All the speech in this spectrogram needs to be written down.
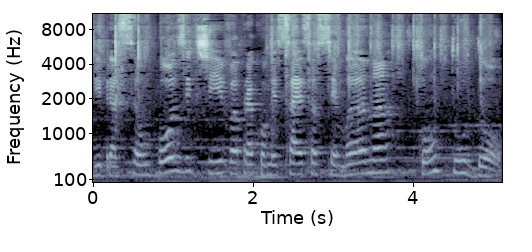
Vibração positiva para começar essa semana com tudo.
